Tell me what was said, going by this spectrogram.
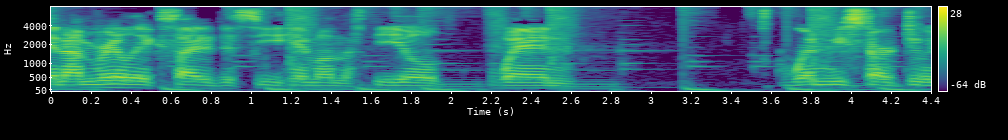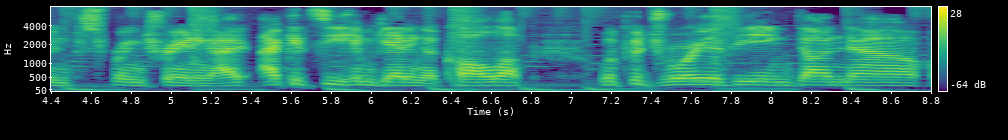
And I'm really excited to see him on the field when when we start doing spring training. I, I could see him getting a call up with Pedroia being done now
